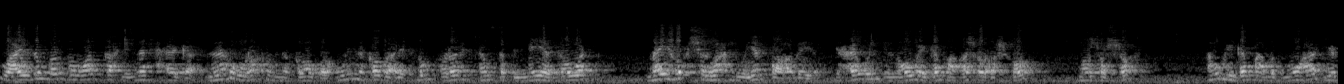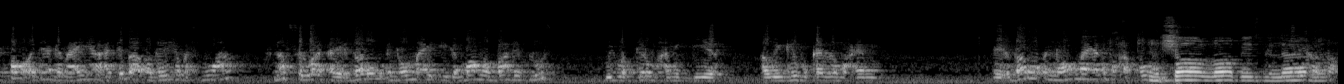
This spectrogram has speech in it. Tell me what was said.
وعايزين برضه نوضح للناس حاجة. لو راحوا النقابه والنقابه قالت لهم قرار ال 5% دوت ما يروحش لوحده يرفع قضيه يحاول إن هو يجمع 10 أشخاص 12 شخص أو يجمع مجموعة يرفعوا قضيه جماعية هتبقى قضية مسموعة. في نفس الوقت هيقدروا إن هم يجمعوا من بعض فلوس ويوكلوا محامي كبير أو يجيبوا كذا محامي. يقدروا إن هم ياخدوا حقهم إن شاء الله بإذن الله ما.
